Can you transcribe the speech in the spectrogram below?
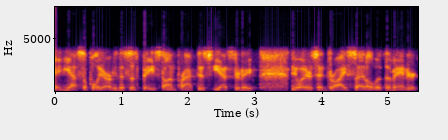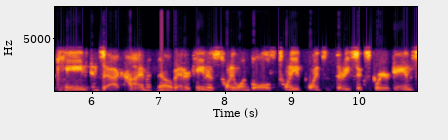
and Jesse Puljujarvi. This is based on practice yesterday. The Oilers had Draisaitl with Evander Kane and Zach Hyman. Now, Evander Kane has 21 goals, 28 points in 36 career games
